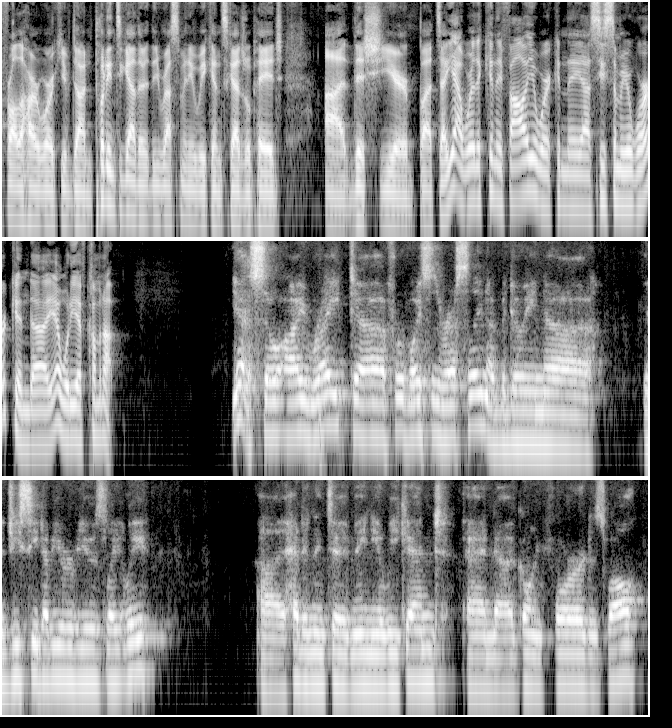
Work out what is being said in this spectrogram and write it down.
for all the hard work you've done putting together the WrestleMania weekend schedule page this year. But yeah, where they, can they follow you? Where can they see some of your work? And yeah, what do you have coming up? Yeah, so I write uh, for Voices of Wrestling. I've been doing uh, the GCW reviews lately, uh, heading into Mania weekend and uh, going forward as well.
